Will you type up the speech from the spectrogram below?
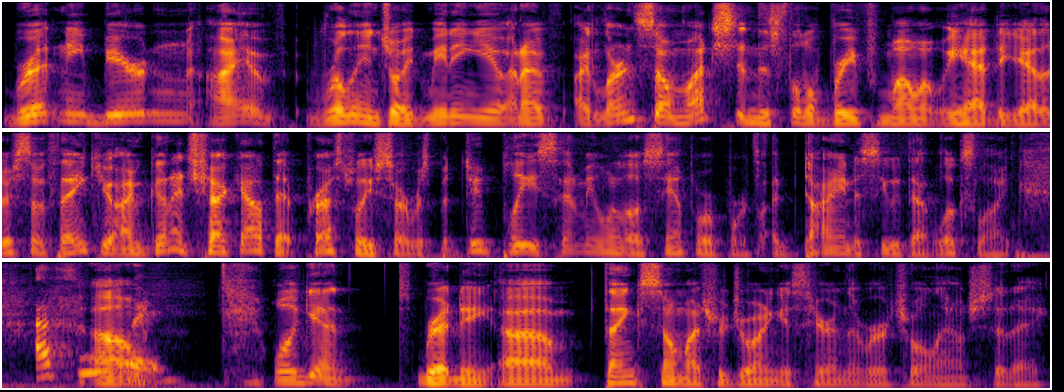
Brittany Bearden, I have really enjoyed meeting you, and I've I learned so much in this little brief moment we had together. So thank you. I'm going to check out that press release service, but do please send me one of those sample reports. I'm dying to see what that looks like. Absolutely. Well, again, Brittany, um, thanks so much for joining us here in the virtual lounge today.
